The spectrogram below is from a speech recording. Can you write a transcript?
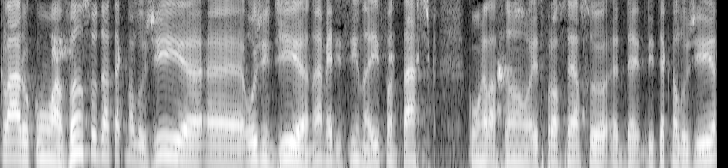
claro, com o avanço da tecnologia, é, hoje em dia, não é, a medicina aí fantástica com relação a esse processo é, de, de tecnologia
